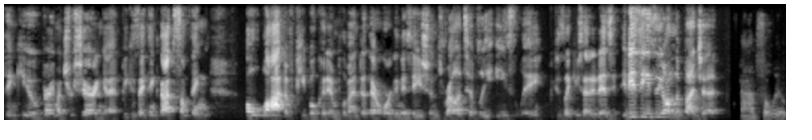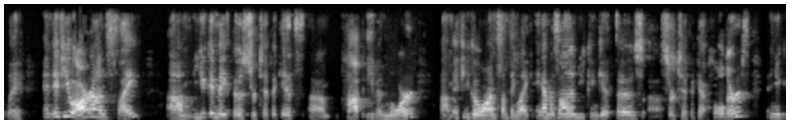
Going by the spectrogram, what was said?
thank you very much for sharing it because I think that's something a lot of people could implement at their organizations relatively easily because like you said it is it is easy on the budget Absolutely. And if you are on site, um, you can make those certificates um, pop even more. Um, if you go on something like Amazon, you can get those uh, certificate holders, and you,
